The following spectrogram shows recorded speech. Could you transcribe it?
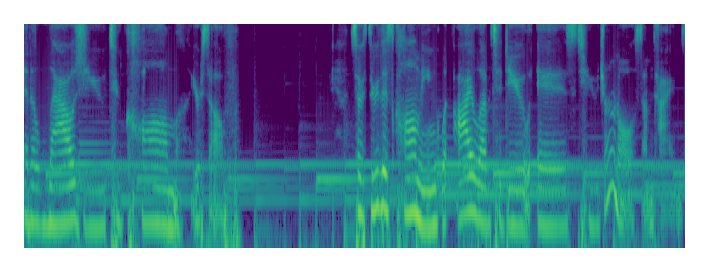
it allows you to calm yourself. So, through this calming, what I love to do is to journal sometimes.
